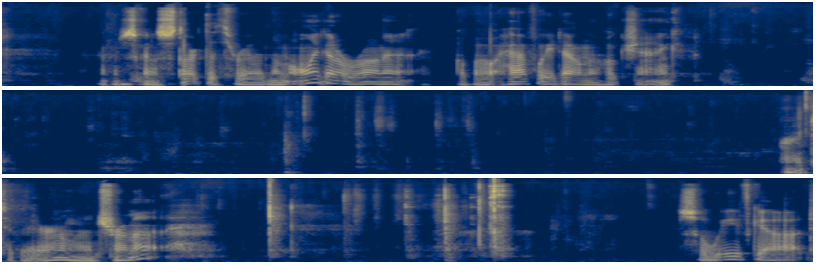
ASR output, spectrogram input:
I'm just going to start the thread and I'm only going to run it about halfway down the hook shank. right to there. I'm going to trim it. So we've got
